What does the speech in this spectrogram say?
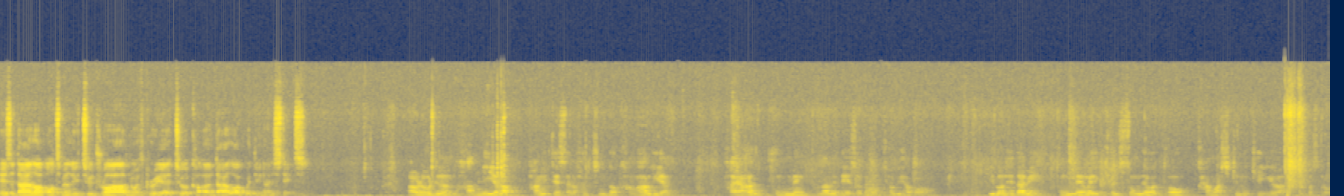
is a dialogue ultimately to draw out North Korea to a, co- a dialogue with the United States. 아울러 우리는 한미 연합 방위 태세를 한층 더 강화하기 위한 다양한 동맹 현안에 대해서도 협의하고 이번 회담이 동맹의 결속력을 더욱 강화시키는 계기가 될 것으로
